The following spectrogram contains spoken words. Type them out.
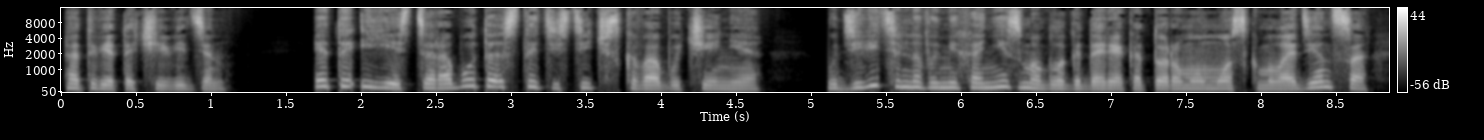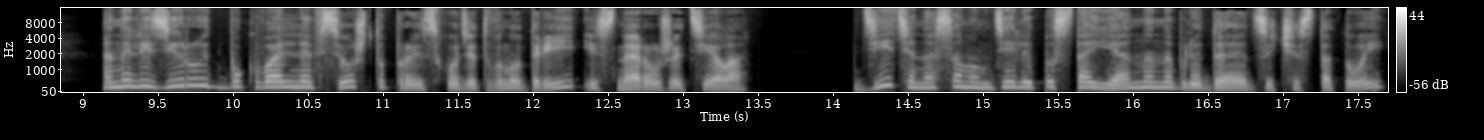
Ответ очевиден. Это и есть работа статистического обучения, удивительного механизма, благодаря которому мозг младенца — анализирует буквально все, что происходит внутри и снаружи тела. Дети на самом деле постоянно наблюдают за частотой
